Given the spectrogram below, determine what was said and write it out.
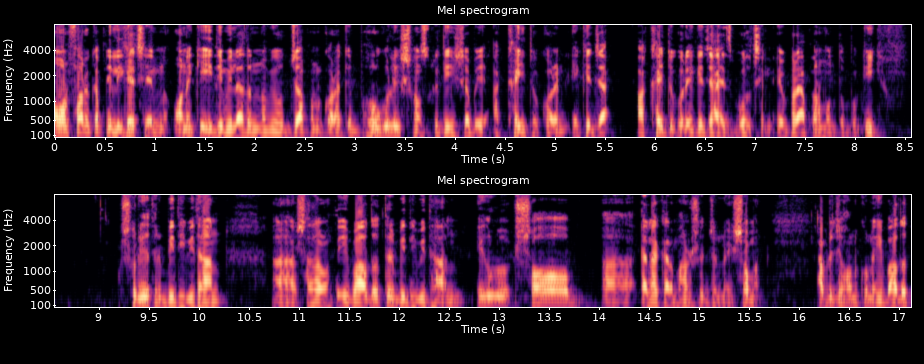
অমর ফারুক, আপনি লিখেছেন, অনেকে ঈদে মিলাদুন্নবী উদযাপন করাকে ভৌগোলিক সংস্কৃতি হিসাবে আখ্যায়িত করেন, একে যা, আখ্যায়িত করে একে জায়েজ বলছেন। এরপরে আপনার মন্তব্য কি? শরীয়তের বিধিবিধান সাধারণত ইবাদতের বিধিবিধান, এগুলো সব এলাকার মানুষের জন্যই সমান। আপনি যখন কোনো ইবাদত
